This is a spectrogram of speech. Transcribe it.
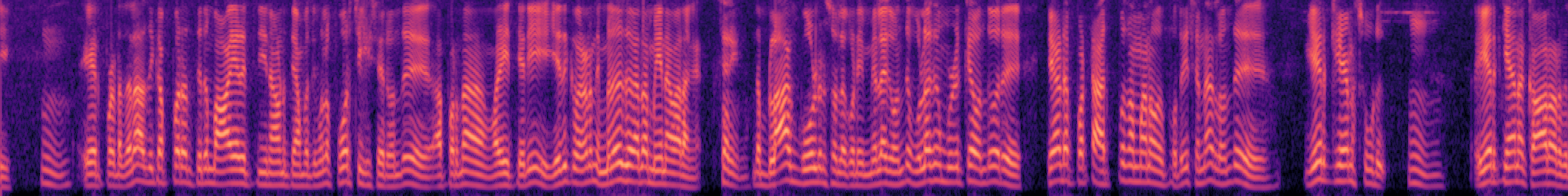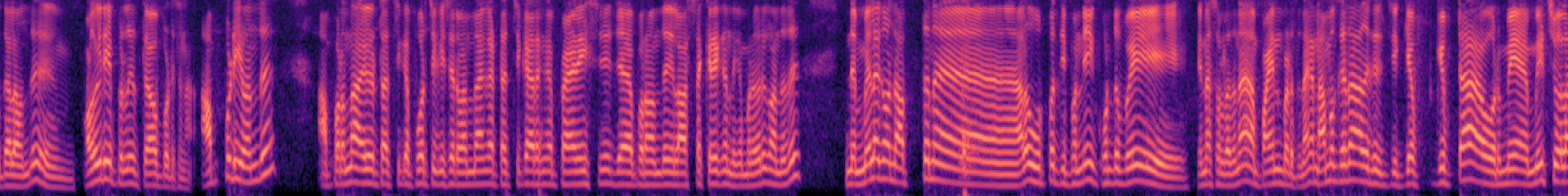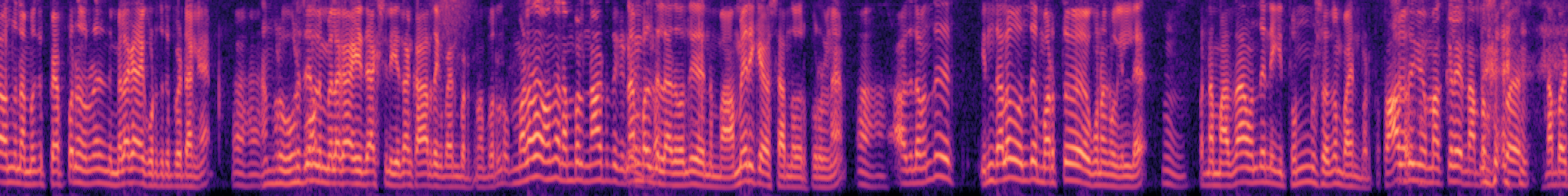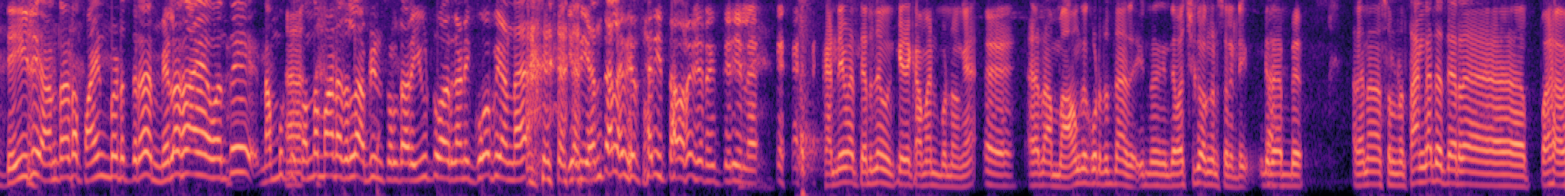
ஏற்பட்டதால் அதுக்கப்புறம் திரும்ப ஆயிரத்தி நானூற்றி ஐம்பத்தி மூணில் போர்ச்சுகீசியர் வந்து அப்புறம் தான் வழி தேடி எதுக்கு வராங்க இந்த மிளகுக்காக தான் மெயினாக வராங்க. சரிங்கண்ணா இந்த பிளாக் கோல்டுன்னு சொல்லக்கூடிய மிளகு வந்து உலகம் முழுக்க வந்து ஒரு தேடப்பட்ட அற்புதமான ஒரு பொசிஷன் அதில் வந்து இயற்கையான சூடு இயற்கையான காரம் இருக்கிறதால வந்து ஐரிய பிறகு தேவைப்படுச்சுன்னா அப்படி வந்து அப்புறம் தான் டச்சுக்க போர்ச்சுகீசர் வந்தாங்க டச்சுக்காரங்க ஜ- அப்புறம் வந்து லாஸ்ட்டாக கிழக்கு மாதிரி வரைக்கும் வந்தது. இந்த மிளகு வந்து அத்தனை அளவு உற்பத்தி பண்ணி கொண்டு போய் என்ன சொல்றதுன்னா பயன்படுத்தினாங்க. நமக்கு தான் அதுக்கு கிஃப்ட் கிஃப்டாக ஒரு மே மீச்சுவலாக வந்து நமக்கு பெப்பர்னு சொல்லி இந்த மிளகாயை கொடுத்துட்டு போயிட்டாங்க. ஆஹா. நம்ம ஒரிஜினல் மிளகாய் இது ஆக்சுவலி இதான் காரத்துக்கு பயன்படுத்தின பொருள். மிளகா வந்து நம்ம நாட்டுக்கு நம்மளதுல அது வந்து நம்ம அமெரிக்காவை சார்ந்த ஒரு பொருள்னே. அதில் வந்து இந்த அளவு வந்து மருத்துவ குணங்கள் இல்லை. நம்ம அதான் வந்து இன்னைக்கு தொண்ணூறு சதவீதம் பயன்படுத்தும் பாத்துக்க மக்களே நம்ம நம்ம டெய்லி அன்றாட பயன்படுத்துற மிளகாய வந்து நமக்கு சொந்தமானதில்ல அப்படின்னு சொல்றாரு யூடியூப் ஆர்கானிக் கோபி அண்ணன். இது எந்த அளவுக்கு சரி தவறு எனக்கு தெரியல. கண்டிப்பா தெரிஞ்சவங்க கீழே கமெண்ட் பண்ணுவாங்க. நம்ம அவங்க கொடுத்தது தான் இது. இந்த இந்த வச்சுக்கோங்கன்னு சொல்லிட்டு. இந்த ப- அது என்ன சொல்லணும் தங்கத்தை தேர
